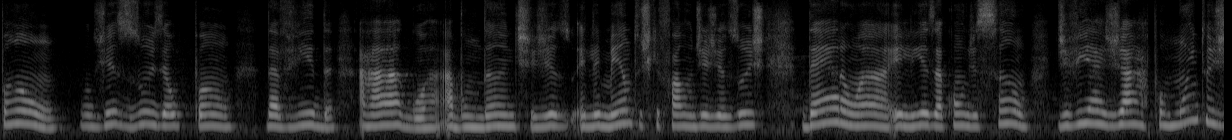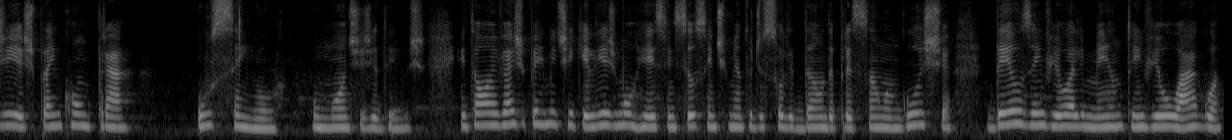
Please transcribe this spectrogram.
pão, Jesus é o pão da vida, a água abundante, Jesus, elementos que falam de Jesus, deram a Elias a condição de viajar por muitos dias para encontrar o Senhor o monte de Deus. Então, ao invés de permitir que Elias morresse em seu sentimento de solidão, depressão, angústia, Deus enviou alimento, enviou água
